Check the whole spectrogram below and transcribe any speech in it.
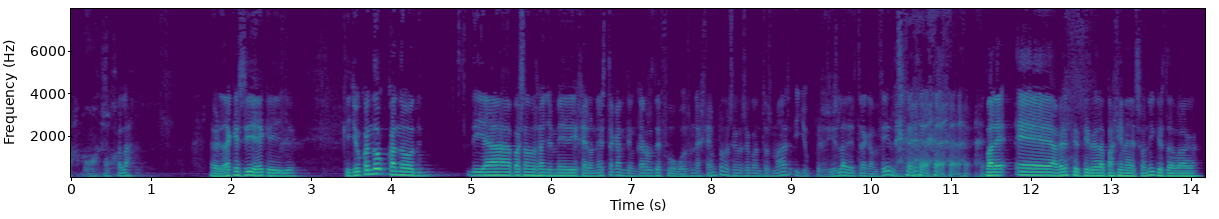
Vamos. Ojalá. La verdad que sí, ¿eh? Que yo, que yo cuando, cuando ya pasan los años me dijeron esta canción, Carros de Fuego, es un ejemplo, no sé, no sé cuántos más, y yo, pero si es la del track and field. vale, eh, a ver que cierre la página de Sony que estaba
